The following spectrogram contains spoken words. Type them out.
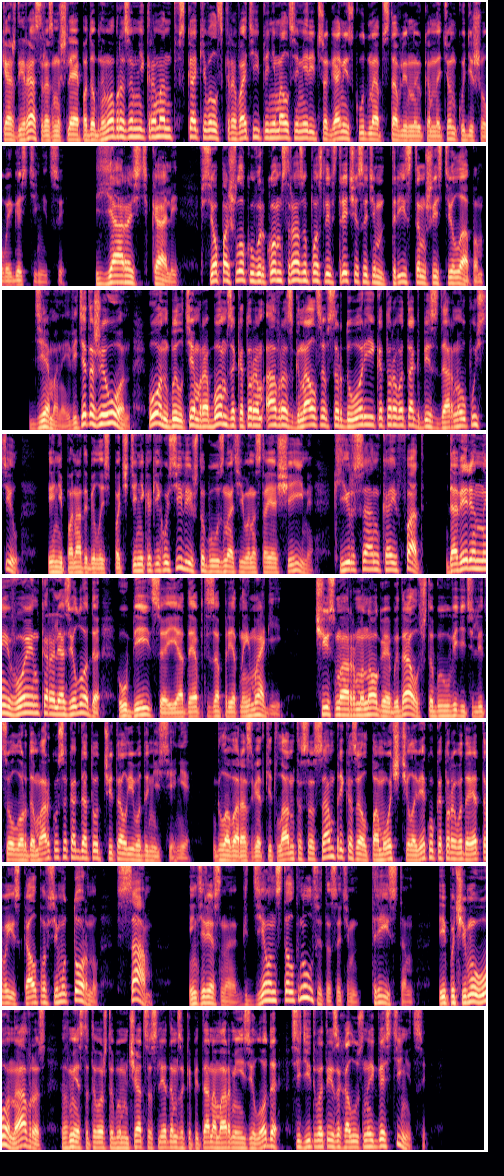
Каждый раз, размышляя подобным образом, некромант вскакивал с кровати и принимался мерить шагами скудно обставленную комнатенку дешевой гостиницы. Ярость Кали. Все пошло кувырком сразу после встречи с этим тристом шестилапом. Демоны, ведь это же он! Он был тем рабом, за которым Аврос гнался в Сардуоре и которого так бездарно упустил. И не понадобилось почти никаких усилий, чтобы узнать его настоящее имя. Кирсан Кайфат, доверенный воин короля Зелода, убийца и адепт запретной магии. Чисмар многое бы дал, чтобы увидеть лицо лорда Маркуса, когда тот читал его донесение. Глава разведки Тлантоса сам приказал помочь человеку, которого до этого искал по всему Торну. Сам! Интересно, где он столкнулся-то с этим Тристом? И почему он, Аврос, вместо того, чтобы мчаться следом за капитаном армии Зелода, сидит в этой захолустной гостинице?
